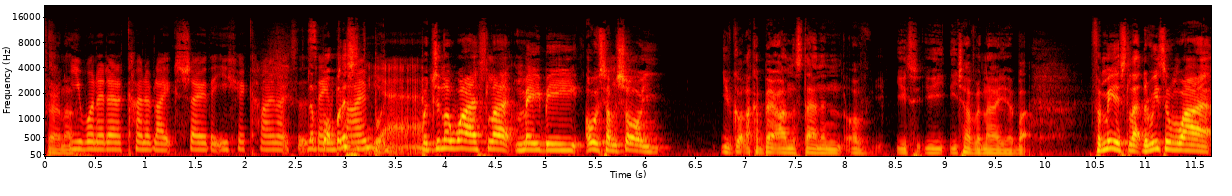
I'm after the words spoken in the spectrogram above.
fair enough. you wanted to kind of like show that you could climax at the No, same but, this is- time. but, Yeah. but you know why it's like maybe obviously I'm sure you, you've got like a better understanding of you, you, each other now, yeah. But for me, it's like the reason why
